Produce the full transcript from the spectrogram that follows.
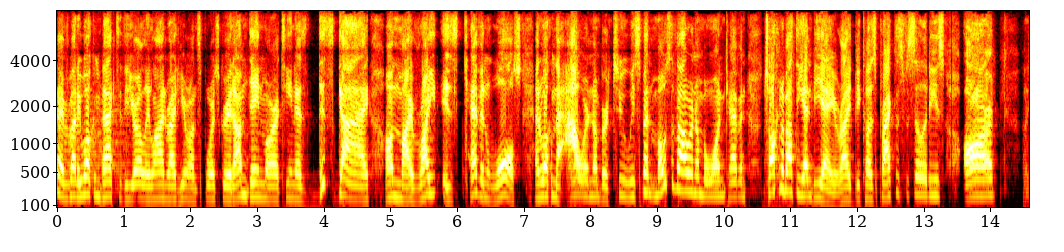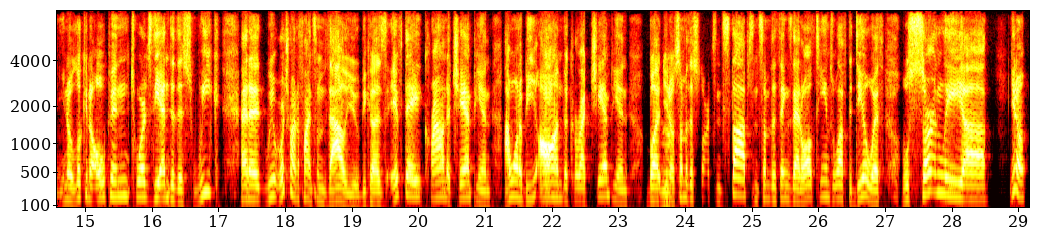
Hey, everybody, welcome back to the early line right here on Sports Grid. I'm Dane Martinez. This guy on my right is Kevin Walsh, and welcome to hour number two. We spent most of hour number one, Kevin, talking about the NBA, right? Because practice facilities are you know, looking to open towards the end of this week. And it, we, are trying to find some value because if they crown a champion, I want to be on the correct champion. But, mm-hmm. you know, some of the starts and stops and some of the things that all teams will have to deal with will certainly, uh, you know,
